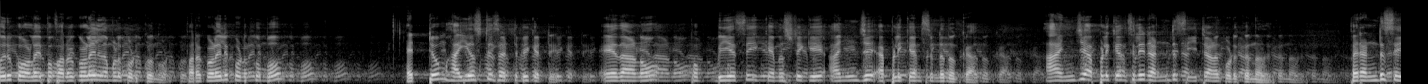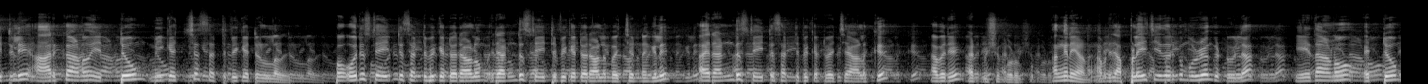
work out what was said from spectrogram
ഒരു കോളേജ് ഇപ്പൊ ഫറൂഖ് കോളേജിൽ നമ്മൾ കൊടുക്കുന്നു. ഫറൂഖ് കൊടുക്കുമ്പോൾ ഏറ്റവും ഹയസ്റ്റ് സർട്ടിഫിക്കറ്റ് ഏതാണോ ഇപ്പൊ ബി എസ് സി കെമിസ്ട്രിക്ക് അഞ്ച് അപ്ലിക്കൻസ് ഉണ്ട് നോക്കുക. ആ അഞ്ച് അപ്ലിക്കൻസിൽ രണ്ട് സീറ്റാണ് കൊടുക്കുന്നത്. ഇപ്പൊ രണ്ട് സീറ്റിൽ ആർക്കാണോ ഏറ്റവും മികച്ച സർട്ടിഫിക്കറ്റ് ഉള്ളത്? ഇപ്പൊ ഒരു സ്റ്റേറ്റ് സർട്ടിഫിക്കറ്റ് ഒരാളും രണ്ട് സർട്ടിഫിക്കറ്റ് ഒരാളും വെച്ചിട്ടുണ്ടെങ്കിൽ ആ രണ്ട് സ്റ്റേറ്റ് സർട്ടിഫിക്കറ്റ് വെച്ച ആൾക്ക് അവർ അഡ്മിഷൻ കൊടുക്കും. അങ്ങനെയാണ്. അവിടെ അപ്ലൈ ചെയ്തവർക്ക് മുഴുവൻ കിട്ടൂല. ഏതാണോ ഏറ്റവും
